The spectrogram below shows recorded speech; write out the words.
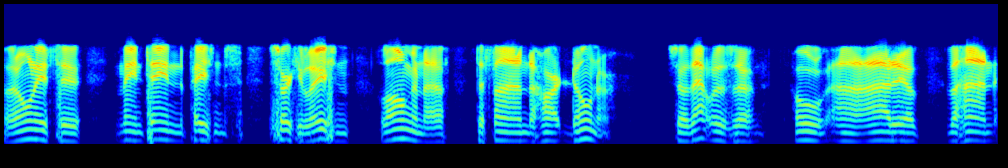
but only to maintain the patient's circulation long enough to find a heart donor. So that was the whole uh, idea behind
